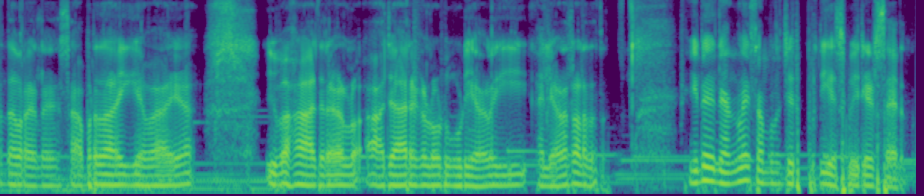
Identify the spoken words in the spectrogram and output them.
എന്താ പറയുന്നത് സാമ്പ്രദായികമായ വിവാഹ ആചാരങ്ങൾ ആചാരങ്ങളോടുകൂടിയാണ് ഈ കല്യാണം നടന്നത്. ഇത് ഞങ്ങളെ സംബന്ധിച്ചൊരു പുതിയ എക്സ്പീരിയൻസ് ആയിരുന്നു.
